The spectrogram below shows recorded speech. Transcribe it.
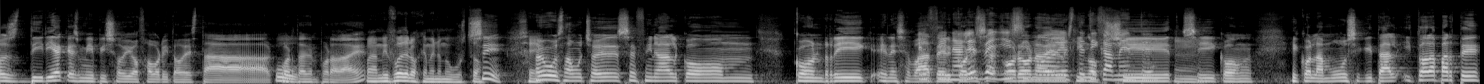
os diría que es mi episodio favorito de esta cuarta Uh. temporada, ¿eh? Para mí fue de los que menos me gustó. Sí, a mí me gusta mucho ese final con, con Rick en ese váter, con es esa corona del King of. Shit, Mm. sí, con, y con la música y tal. Y toda la parte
